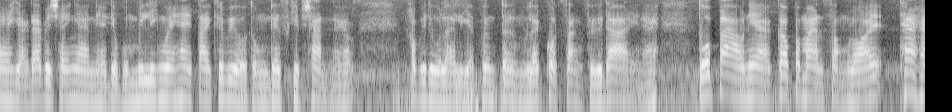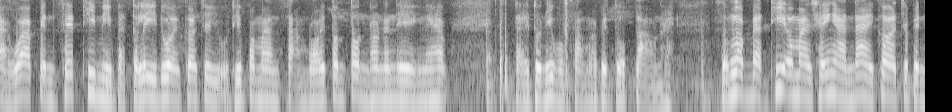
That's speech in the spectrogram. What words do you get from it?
นะอยากได้ไปใช้งานเนี่ยเดี๋ยวผมมีลิงก์ไว้ให้ใต้คลิปวิดีโอตรง description นะครับ เข้าไปดูรายละเอียดเพิ่มเติมและกดสั่งซื้อได้นะ ตัวเปล่าเนี่ยก็ประมาณ 200 ถ้าหากว่าเป็นเซตที่มีแบตเตอรี่ด้วยก็จะอยู่ที่ประมาณ 300 ต้นๆ เท่านั้นเองนะครับ แต่ตัวนี้ผมสั่งมาเป็นตัวเปล่านะสำหรับแบตที่เอามาใช้งานได้ก็จะเป็น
